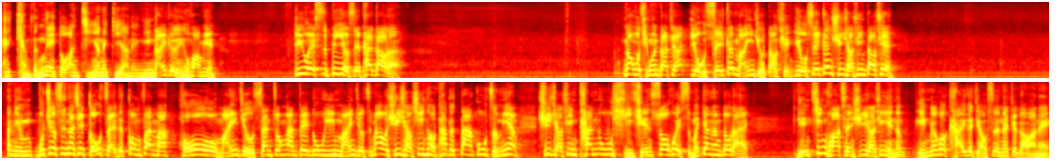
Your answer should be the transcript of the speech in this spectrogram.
嘿，砍灯内都按怎样的给啊？那你哪一个人有画面？USB 有谁拍到了？那我请问大家，有谁跟马英九道歉？有谁跟徐小新道歉？你们不就是那些狗仔的共犯吗？哦，马英九三中案被录音，马英九怎么样？哦，徐小新哦，他的大姑怎么样？徐小新贪污洗钱收贿，什么样样都来，连金华城徐小新也能也能够卡一个角色，那就搞完呢？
